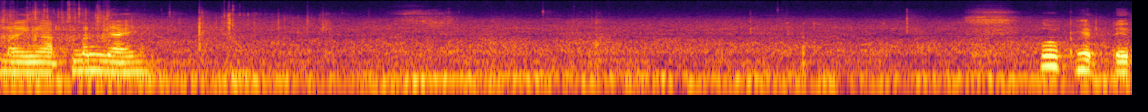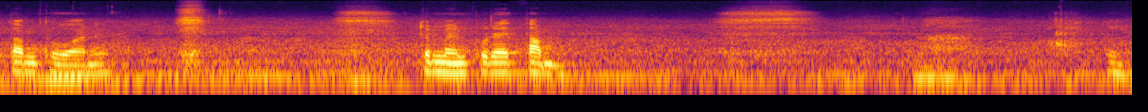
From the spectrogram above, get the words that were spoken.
ไม่งัดมันใหญ่พวกเผ็ดได้ตำถั่วนะ จะแมนผู้ได้ตำอืม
